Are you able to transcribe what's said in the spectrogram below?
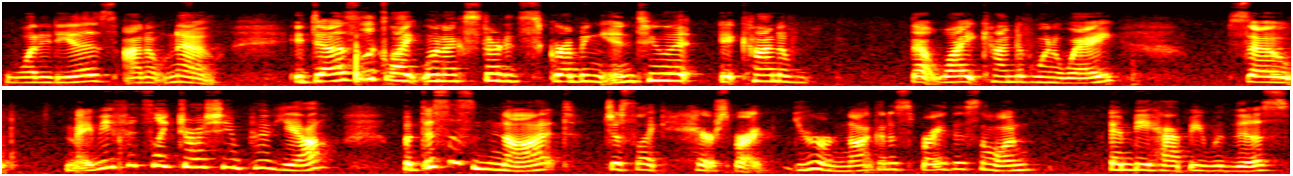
what it is. I don't know. It does look like when I started scrubbing into it it kind of that white kind of went away. So maybe if it's like dry shampoo yeah. But this is not just like hairspray. You're not going to spray this on and be happy with this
